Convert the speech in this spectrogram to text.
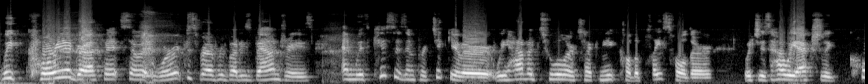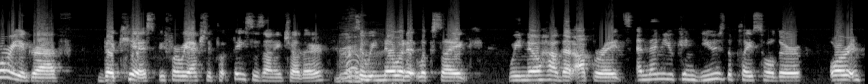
we choreograph it so it works for everybody's boundaries. And with kisses in particular, we have a tool or technique called a placeholder, which is how we actually choreograph the kiss before we actually put faces on each other. Right. So we know what it looks like, we know how that operates, and then you can use the placeholder or in-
